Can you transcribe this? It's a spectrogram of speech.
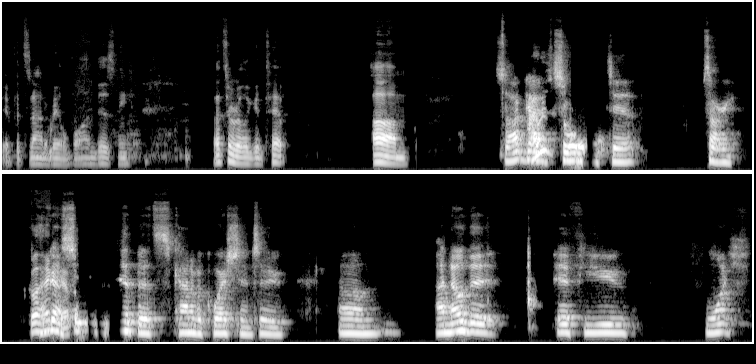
if it's not available on Disney. That's a really good tip. Um, so I've got was, sort of a tip. Sorry. Go ahead. I've got sort of a tip that's kind of a question too. Um, I know that if you want,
